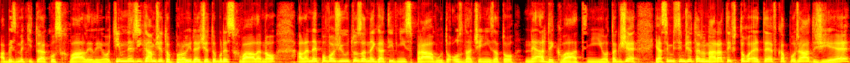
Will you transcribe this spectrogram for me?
aby jsme ti to jako schválili. Jo. Tím neříkám, že to projde, že to bude schváleno, ale nepovažuji to za negativní zprávu, to označení za to neadekvátní. Jo. Takže já si myslím, že ten narrativ toho ETF pořád žije.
